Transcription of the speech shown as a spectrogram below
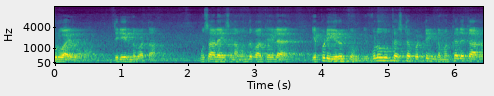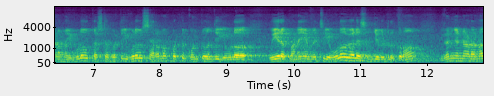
உருவாயிருவோம் திடீர்னு பார்த்தா. மூசா அலி இஸ்லாம் வந்து பார்க்கையில் எப்படி இருக்கும்? இவ்வளவு கஷ்டப்பட்டு இந்த மக்களுக்காக நம்ம இவ்வளோ கஷ்டப்பட்டு இவ்வளவு சிரமப்பட்டு கொண்டு வந்து இவ்வளோ உயிரை பணயம் வச்சு எவ்வளோ வேலை செஞ்சுக்கிட்டு இருக்கிறோம். இவங்க என்னடானா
